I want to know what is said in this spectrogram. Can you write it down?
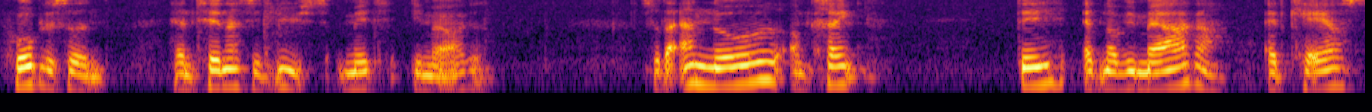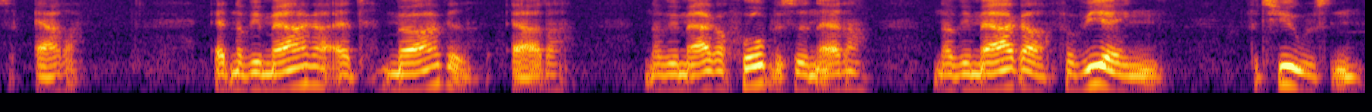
håbløsheden. Han tænder sit lys midt i mørket. Så der er noget omkring det, at når vi mærker, at kaos er der, at når vi mærker, at mørket er der, når vi mærker håbløsheden er der, når vi mærker forvirringen, fortvivlelsen,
